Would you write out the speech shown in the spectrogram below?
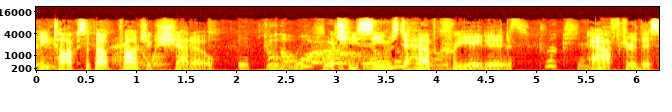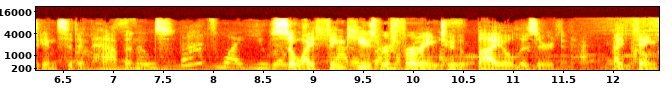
he talks about Project. Shadow, which he seems to have created after this incident happened. So I think he's referring to the Bio Lizard. I think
